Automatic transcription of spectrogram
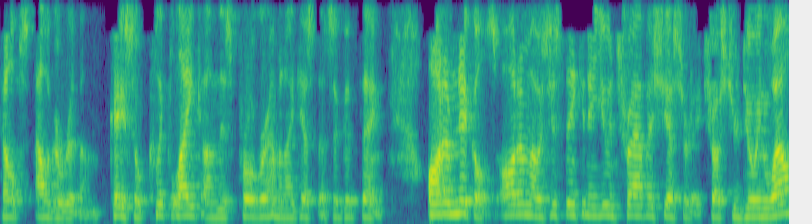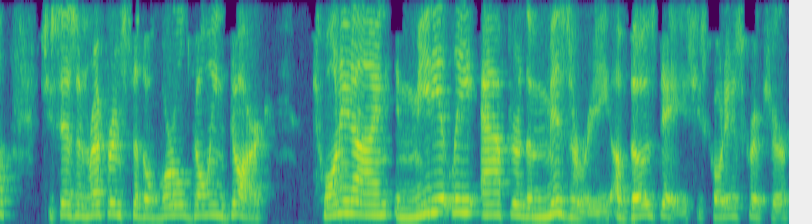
helps algorithm. Okay, so click like on this program, and I guess that's a good thing. Autumn Nichols. Autumn, I was just thinking of you and Travis yesterday. Trust you're doing well. She says in reference to the world going dark, 29, immediately after the misery of those days, she's quoting a scripture,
